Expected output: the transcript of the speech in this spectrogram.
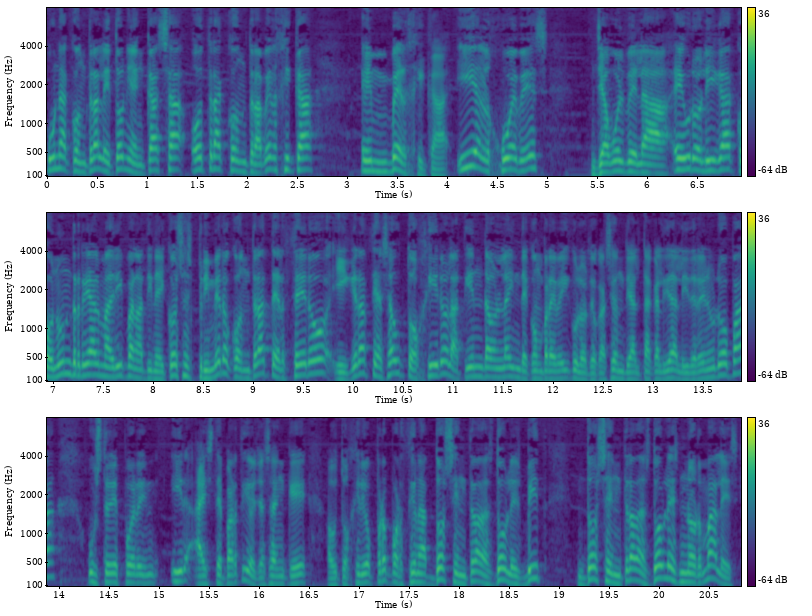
Una contra Letonia en casa, otra contra Bélgica en Bélgica. Y el jueves ya vuelve la Euroliga con un Real Madrid Panathinaikos es primero contra tercero y gracias a Autogiro, la tienda online de compra de vehículos de ocasión de alta calidad líder en Europa, ustedes pueden ir a este partido. Ya saben que Autogiro proporciona dos entradas dobles bit, dos entradas dobles normales.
